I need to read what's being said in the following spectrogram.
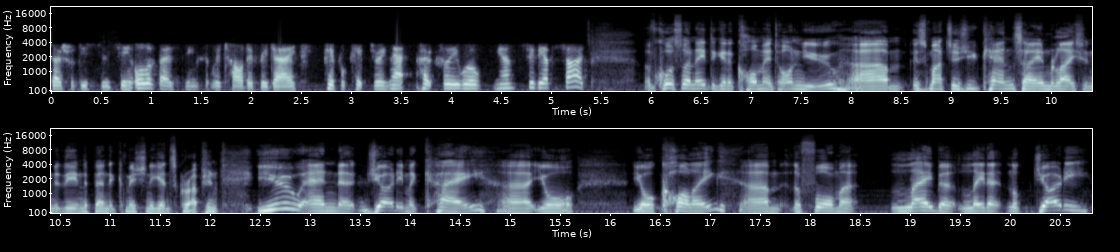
social distancing, all of those things that we're told every day, people keep doing that. Hopefully, we'll you know see the other side. Of course, I need to get a comment on you um, as much as you can say in relation to the Independent Commission Against Corruption. You and uh, Jodi McKay, uh, your your colleague, um, the former Labor leader. Look, Jodi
